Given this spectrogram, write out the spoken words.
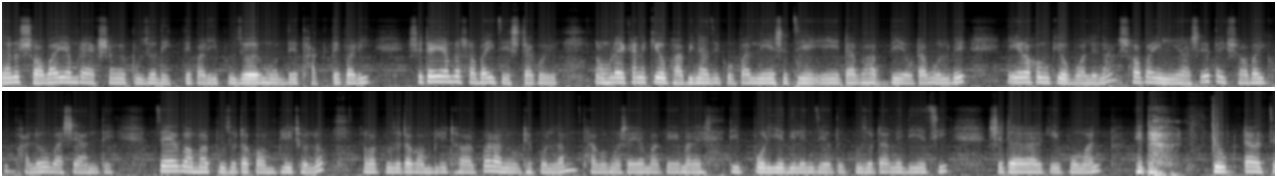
যেন সবাই আমরা একসঙ্গে পুজো দেখতে পারি, পুজোর মধ্যে থাকতে পারি, সেটাই আমরা সবাই চেষ্টা করি। আমরা এখানে কেউ ভাবি না যে গোপাল নিয়ে এসেছে, এ এটা ভাববে, ওটা বলবে, এরকম কেউ বলে না, সবাই নিয়ে আসে, তাই সবাই খুব ভালোবাসে আনতে। যাই হোক, আমার পুজোটা কমপ্লিট হলো। আমার পুজোটা কমপ্লিট হওয়ার পর আমি উঠে পড়লাম। ঠাকুরমশাই আমাকে মানে টিপ পরিয়ে দিলেন, যেহেতু পুজোটা আমি দিয়েছি, সেটার আর কি প্রমাণ। এটা টুকটা হচ্ছে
